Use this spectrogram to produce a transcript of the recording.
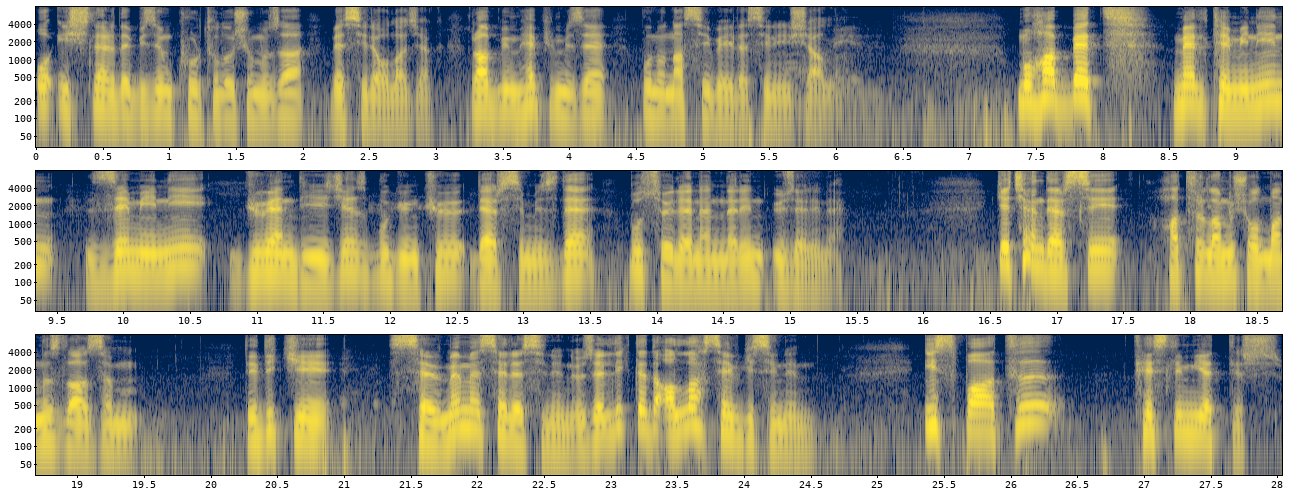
O işler de bizim kurtuluşumuza vesile olacak. Rabbim hepimize bunu nasip eylesin inşallah. Muhabbet melteminin zemini güven diyeceğiz bugünkü dersimizde bu söylenenlerin üzerine. Geçen dersi hatırlamış olmanız lazım. Dedi ki sevme meselesinin özellikle de Allah sevgisinin ispatı teslimiyettir.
